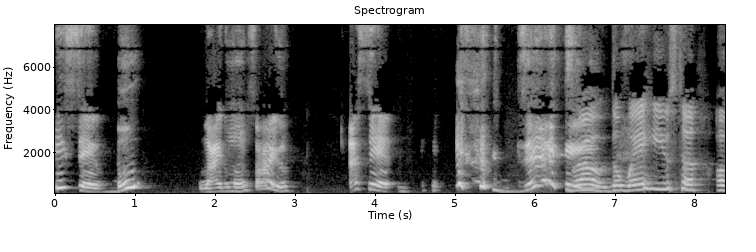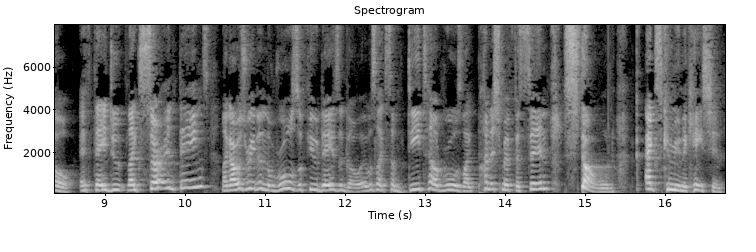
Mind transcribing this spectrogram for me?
He said, Boo, light them on fire." I said, "Dang, Bro, the way he used to, oh, if they do like certain things, like I was reading the rules a few days ago. It was like some detailed rules, like punishment for sin, stone, excommunication,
